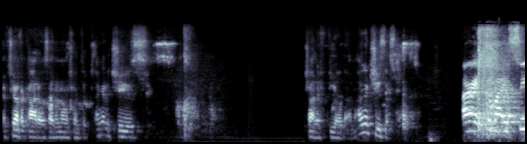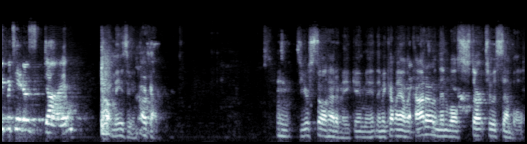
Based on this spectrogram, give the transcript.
I have two avocados. I don't know which one to. I'm going to choose. Trying to feel them. I'm going to choose this one. All right, so my sweet potatoes done. Oh, amazing. Okay. Mm, So you're still ahead of me. Give me, let me cut my avocado and then we'll start to assemble.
